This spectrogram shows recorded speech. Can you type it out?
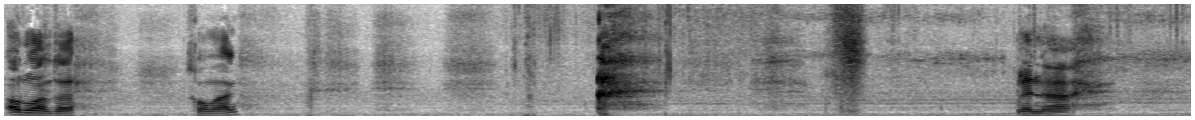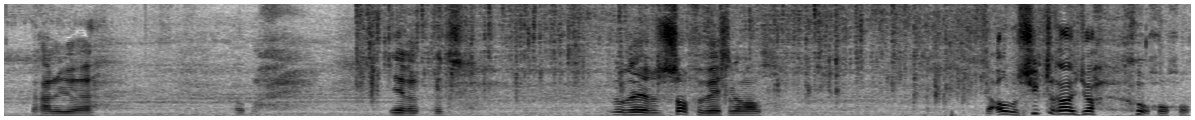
auto aan het uh, schoonmaken. En uh, we gaan nu uh, oh, even het nog even sop verwisselen, want de auto ziet eruit, joh. Goh, goh, goh.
